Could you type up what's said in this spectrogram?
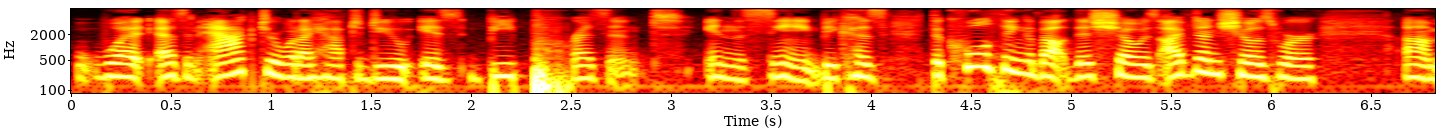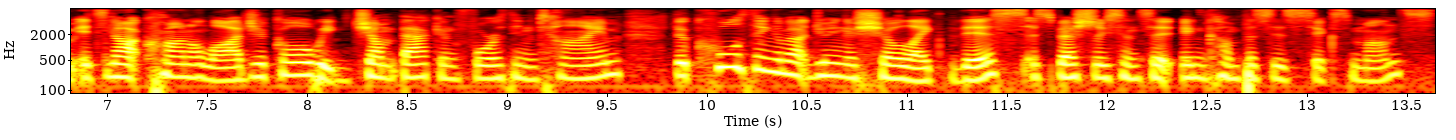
what as an actor, what I have to do is be present in the scene because the cool thing about this show is I've done shows where um, it's not chronological. We jump back and forth in time. The cool thing about doing a show like this, especially since it encompasses six months,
